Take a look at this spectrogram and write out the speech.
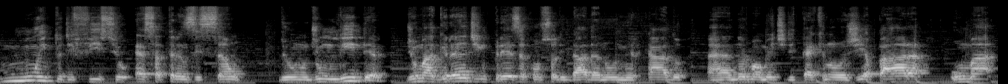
muito difícil essa transição de um, de um líder de uma grande empresa consolidada no mercado, uh, normalmente de tecnologia, para uma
